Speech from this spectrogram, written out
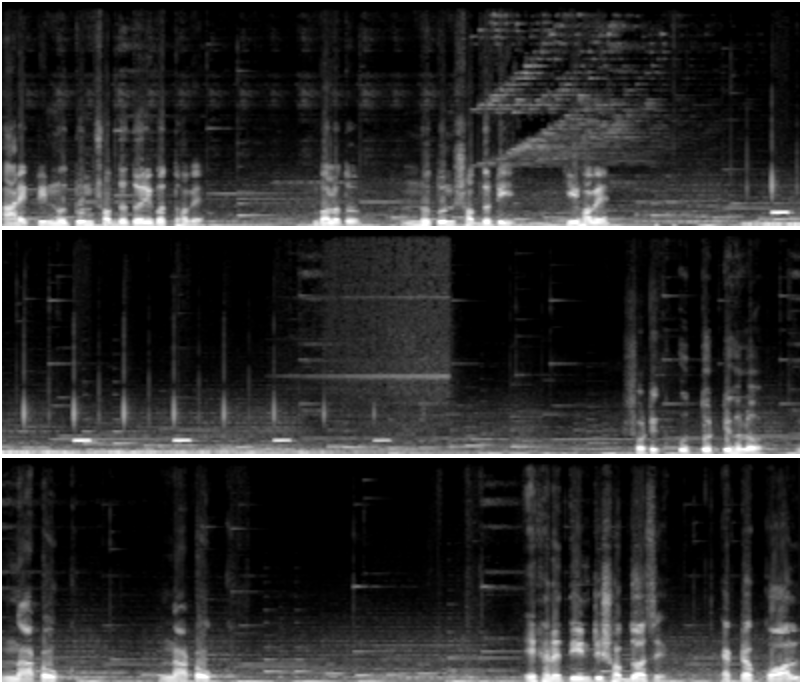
আরেকটি নতুন শব্দ তৈরি করতে হবে। বলো তো, নতুন শব্দটি কি হবে? সঠিক উত্তরটি হলো নাটক। নাটক। এখানে তিনটি শব্দ আছে। একটা কল,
